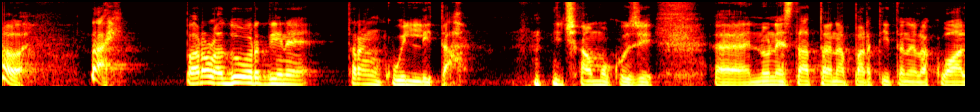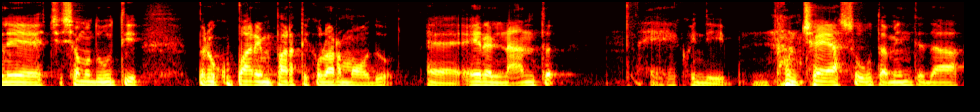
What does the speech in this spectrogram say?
Vabbè, dai, parola d'ordine, tranquillità. Diciamo così, eh, non è stata una partita nella quale ci siamo dovuti preoccupare in particolar modo. Eh, era il Nantes, e quindi non c'è assolutamente da,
